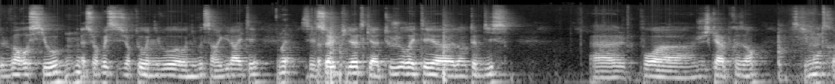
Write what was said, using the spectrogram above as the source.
de le voir aussi haut. Mhm. La surprise, c'est surtout au niveau, au niveau de sa régularité. c'est le seul pilote qui a toujours été euh, dans le top 10 euh, pour euh, jusqu'à présent. Ce qui montre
